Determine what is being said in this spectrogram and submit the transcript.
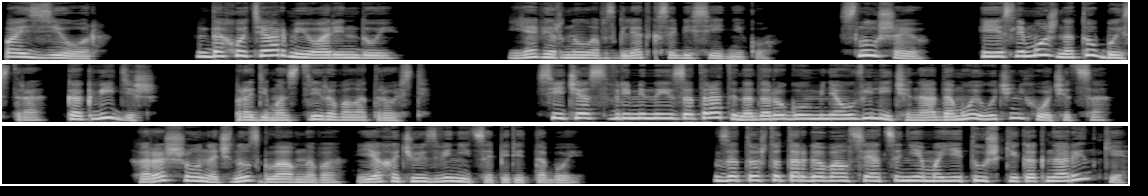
«Позер!» «Да хоть армию арендуй!» Я вернула взгляд к собеседнику. «Слушаю», и если можно, то быстро, как видишь», — продемонстрировала трость. «Сейчас временные затраты на дорогу у меня увеличены, а домой очень хочется». «Хорошо, начну с главного. Я хочу извиниться перед тобой». «За то, что торговался о цене моей тушки, как на рынке?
